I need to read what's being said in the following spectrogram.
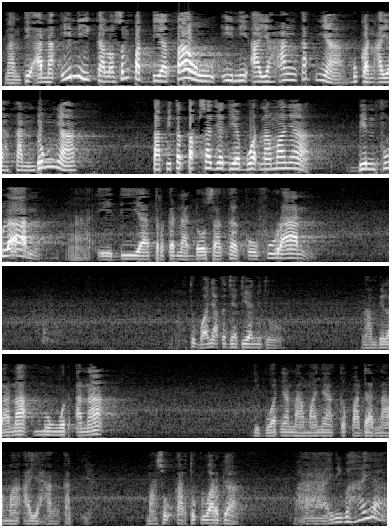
Nanti anak ini kalau sempat dia tahu ini ayah angkatnya, bukan ayah kandungnya, tapi tetap saja dia buat namanya bin fulan. Nah, dia terkena dosa kekufuran. Itu banyak kejadian itu. Ngambil anak, mungut anak, dibuatnya namanya kepada nama ayah angkatnya masuk kartu keluarga. Wah ini bahaya.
